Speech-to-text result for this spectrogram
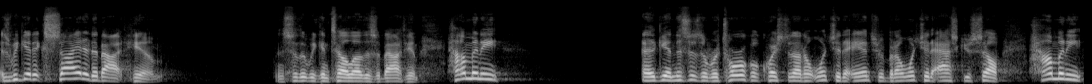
as we get excited about Him, and so that we can tell others about Him. How many again, this is a rhetorical question. I don't want you to answer it, but I want you to ask yourself how many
